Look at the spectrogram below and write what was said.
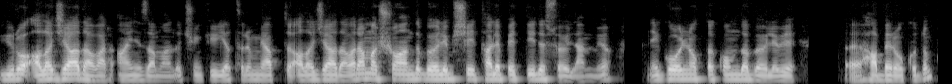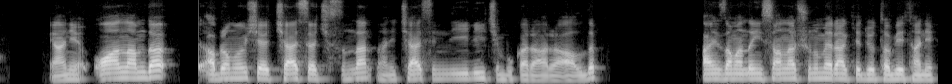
euro alacağı da var aynı zamanda. Çünkü yatırım yaptığı alacağı da var ama şu anda böyle bir şey talep ettiği de söylenmiyor. Hani Gol.com'da böyle bir e, haber okudum. Yani o anlamda Abramovich Chelsea açısından hani Chelsea'nin iyiliği için bu kararı aldı. Aynı zamanda insanlar şunu merak ediyor tabii hani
